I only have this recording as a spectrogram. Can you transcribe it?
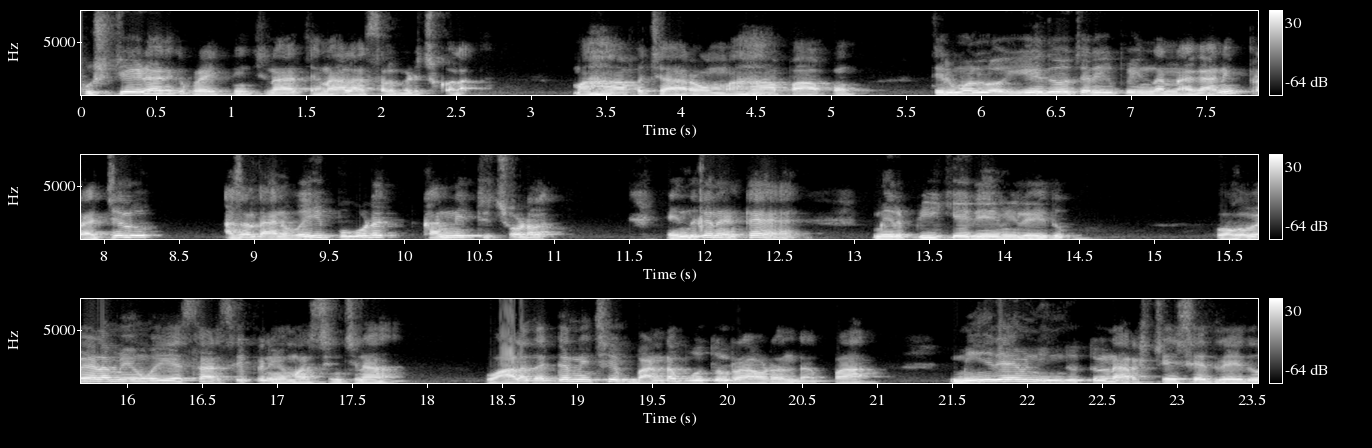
పుష్ చేయడానికి ప్రయత్నించినా జనాలు అసలు పెడుచుకోలే మహాపచారం మహాపాపం తిరుమలలో ఏదో జరిగిపోయిందన్నా కానీ ప్రజలు అసలు దాని వైపు కూడా కన్నెత్తి చూడాల. ఎందుకనంటే మీరు పీకేది ఏమీ లేదు. ఒకవేళ మేము వైఎస్ఆర్సీపీని విమర్శించినా వాళ్ళ దగ్గర నుంచి బండబూతులు రావడం తప్ప మీరేమి నిందితులను అరెస్ట్ చేసేది లేదు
